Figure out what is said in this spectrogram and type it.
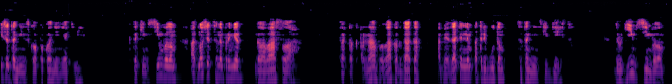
и сатанинского поклонения тьме. К таким символам относится, например, голова осла, так как она была когда-то обязательным атрибутом сатанинских действий. Другим символом,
